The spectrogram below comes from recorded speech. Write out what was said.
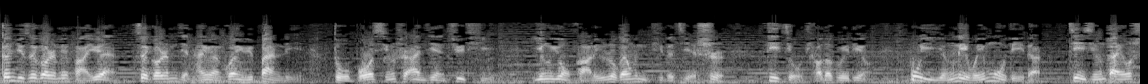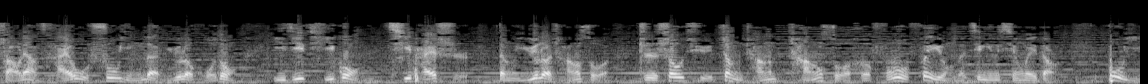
根据最高人民法院、最高人民检察院关于办理赌博刑事案件具体应用法律若干问题的解释第九条的规定，不以盈利为目的的进行带有少量财物输赢的娱乐活动，以及提供棋牌室等娱乐场所只收取正常场所和服务费用的经营行为等，不以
